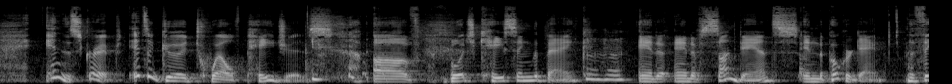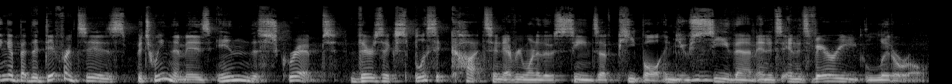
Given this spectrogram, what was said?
In the script, it's a good 12 pages of Butch casing the bank mm-hmm. and, and of Sundance in the poker game. The thing about the difference is between them is in the script, there's explicit cuts in every one of those scenes of people and you mm-hmm. see them and it's and it's very literal.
